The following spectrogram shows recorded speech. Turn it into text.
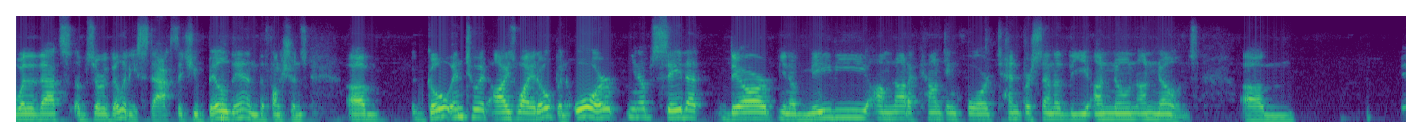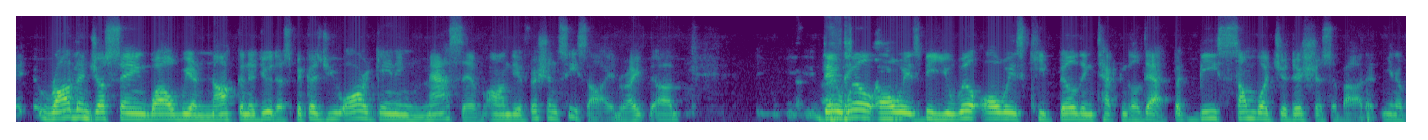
whether that's observability stacks that you build in the functions, um, go into it eyes wide open or you know say that there are you know maybe i'm not accounting for 10% of the unknown unknowns um, rather than just saying well we are not going to do this because you are gaining massive on the efficiency side right? Uh, there will always be you will always keep building technical debt but be somewhat judicious about it. You know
